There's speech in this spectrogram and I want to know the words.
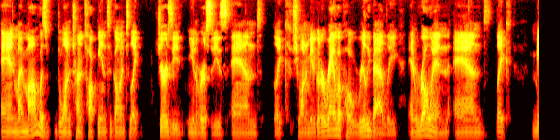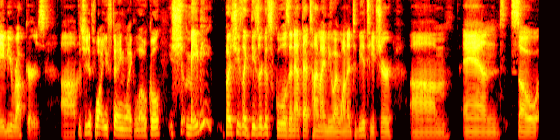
and my mom was the one trying to talk me into going to like Jersey universities, and like she wanted me to go to Ramapo really badly, and Rowan, and like maybe Rutgers. Um, Did she just want you staying like local? sh- maybe but she's like these are good schools and at that time i knew i wanted to be a teacher. Um and so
